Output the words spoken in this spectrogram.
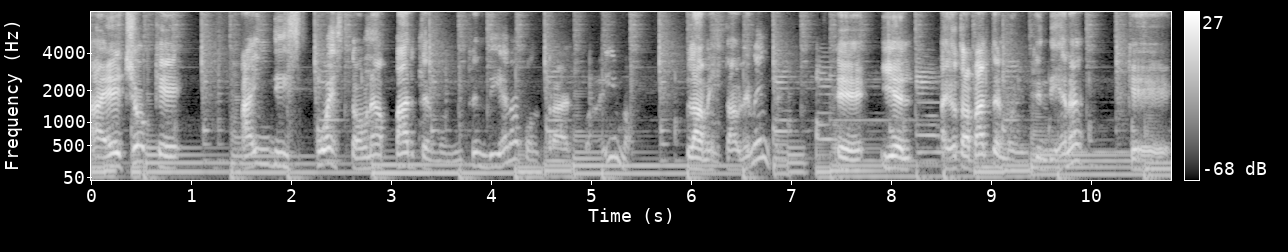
ha hecho que ha indispuesto a una parte del movimiento indígena contra el correísmo, lamentablemente. Eh, y el, hay otra parte del movimiento indígena que,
